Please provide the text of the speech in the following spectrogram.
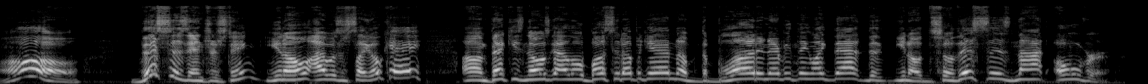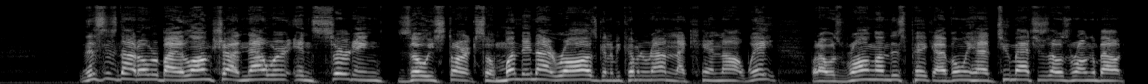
oh, this is interesting. You know, I was just like, okay. Um, Becky's nose got a little busted up again, the, the blood and everything like that. The, you know, so this is not over. This is not over by a long shot. Now we're inserting Zoey Stark. So Monday Night Raw is going to be coming around, and I cannot wait. But I was wrong on this pick. I've only had two matches I was wrong about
